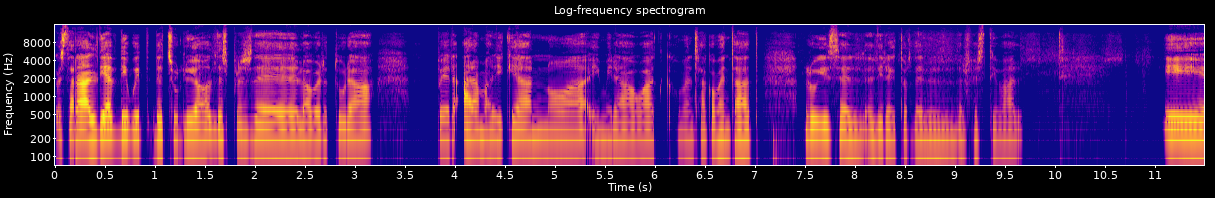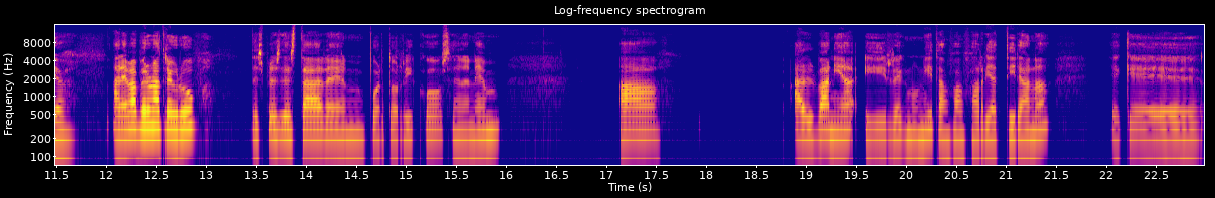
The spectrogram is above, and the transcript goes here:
estarà el dia 18 de juliol, després de l'obertura per Ara Malikian, Noah i Mira Aguat, com ens ha comentat Luis, el, el director del, del festival. I anem a per un altre grup. Després d'estar en Puerto Rico, se n'anem a Albània i Regne Unit amb Fanfàrria Tirana, eh, que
